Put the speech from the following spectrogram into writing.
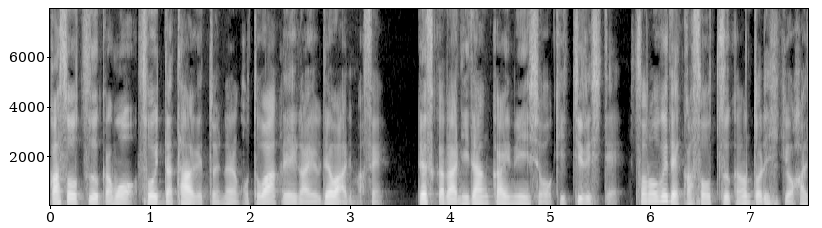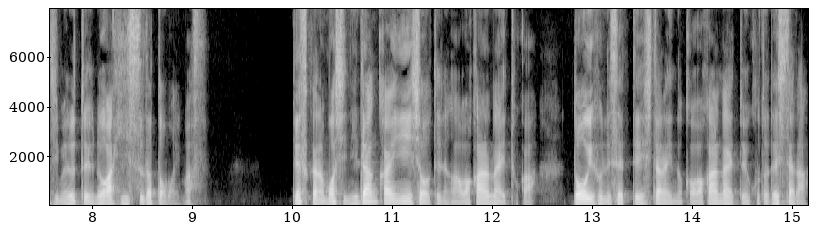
仮想通貨もそういったターゲットになることは例外ではありません。ですから二段階認証をきっちりして、その上で仮想通貨の取引を始めるというのが必須だと思います。ですからもし2段階認証というのがわからないとか、どういうふうに設定したらいいのかわからないということでしたら、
